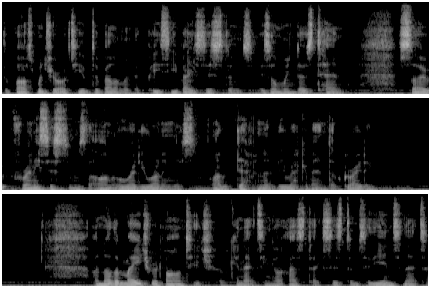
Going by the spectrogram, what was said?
The vast majority of development of PC based systems is on Windows 10, so for any systems that aren't already running this, I would definitely recommend upgrading. Another major advantage of connecting your Aztec system to the internet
